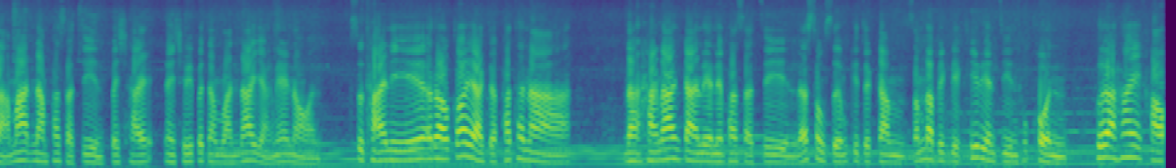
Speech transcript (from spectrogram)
สามารถนำภาษาจีนไปใช้ในชีวิตประจำวันได้อย่างแน่นอน สุดท้ายนี้เราก็อยากจะพัฒนาทางด้านการเรียนในภาษาจีน และส่งเสริมกิจกรรมสำหรับเด็กๆ ที่เรียนจีนทุกคน เพื่อให้เขา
